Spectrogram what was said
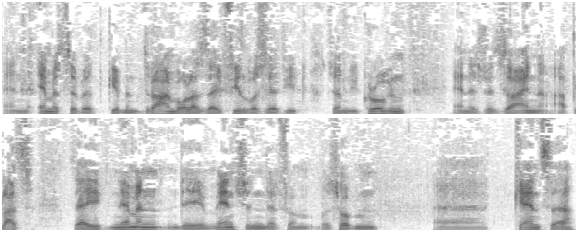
Emerson wird geben dreimal so viel, was er hat gekrogen. Und es wird sein, a Platz. Sie nehmen die Menschen, die vom, was haben äh, uh, Cancer,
